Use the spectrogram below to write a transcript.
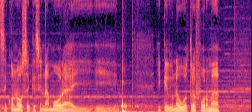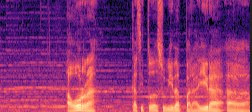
se conoce, que se enamora y, y, que de una u otra forma ahorra casi toda su vida para ir a, a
